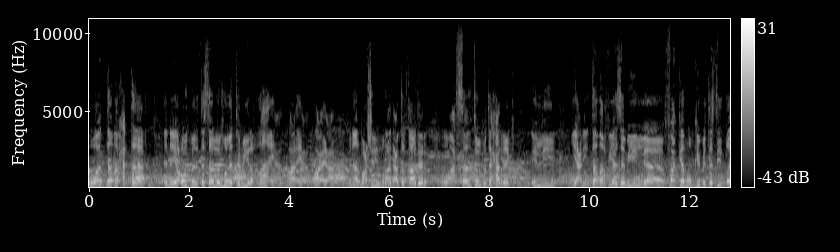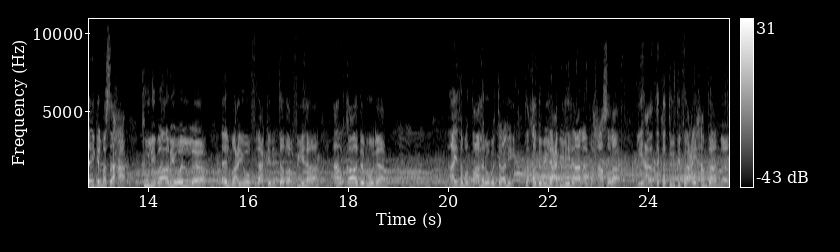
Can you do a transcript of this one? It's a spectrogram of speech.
وانتظر حتى انه يعود من التسلل. هنا التمريره رائعه رائعة رائعة. من 24 مراد عبد القادر. وسلته المتحرك اللي يعني انتظر فيها زميل فكر ممكن بالتسديد. ضيق المساحة. كوليبالي والمعيوف لكن انتظر فيها القادم هنا. هيثم الطاهر وبالتالي تقدم اللاعبي الهلال. المحاصرة لهذا التكتل الدفاعي حمدان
